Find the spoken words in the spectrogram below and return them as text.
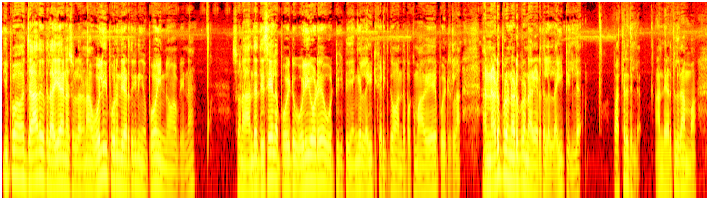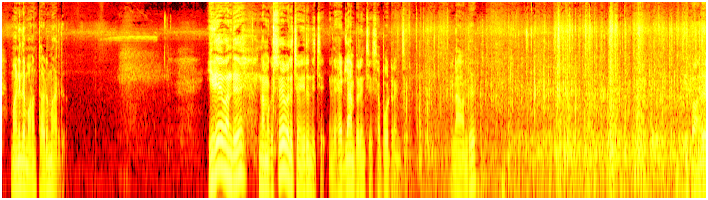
இப்போது ஜாதகத்தில் ஐயா என்ன சொல்கிறாருன்னா ஒலி பொருந்திய இடத்துக்கு நீங்கள் போயிடணும் அப்படின்னா ஸோ நான் அந்த திசையில் போயிட்டு ஒளியோடே ஒட்டிக்கிட்டு எங்கே லைட் கிடைக்குதோ அந்த பக்கமாகவே போயிட்டுருக்கலாம். அந்த நடுப்புறம் நடுப்புறம் நிறைய இடத்துல லைட் இல்லை. பத்துறதில்ல. அந்த இடத்துல தான் ம- மனித மனம் தடுமாறுது. இதே வந்து நமக்கு சுய வெளிச்சம் இருந்துச்சு. இந்த ஹெட்லாம்ப் இருந்துச்சு சப்போர்ட் இருந்துச்சு. நான் வந்து இப்போ வந்து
